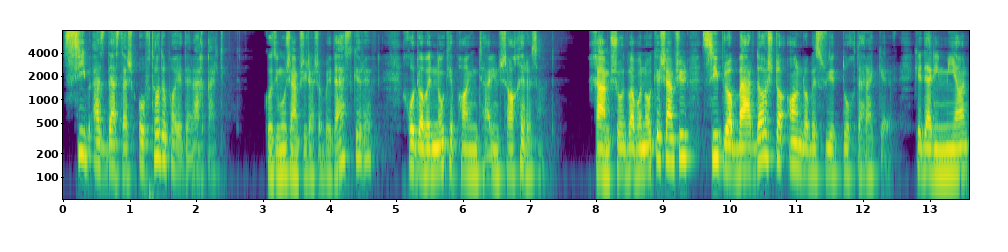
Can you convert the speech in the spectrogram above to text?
سیب از دستش افتاد و پای درخت قلتید. کوزیمو شمشیرش را به دست گرفت خود را به نوک پایین ترین شاخه رساند. خم شد و با نوک شمشیر سیب را برداشت و آن را به سوی دخترک گرفت که در این میان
